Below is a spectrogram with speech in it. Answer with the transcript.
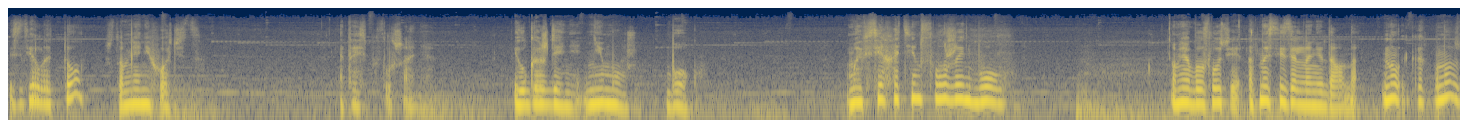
сделать то, что мне не хочется. Это есть послушание и угождение не мужу, Богу. Мы все хотим служить Богу. У меня был случай относительно недавно. Ну, как, ну,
